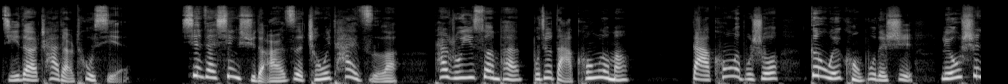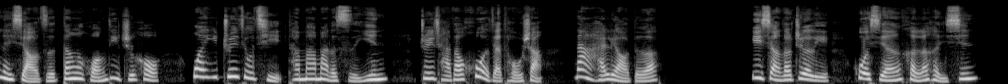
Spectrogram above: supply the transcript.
急得差点吐血。现在姓许的儿子成为太子了，他如意算盘不就打空了吗？打空了不说，更为恐怖的是。刘氏那小子当了皇帝之后，万一追究起他妈妈的死因，追查到霍家头上，那还了得！一想到这里，霍显狠了狠心：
